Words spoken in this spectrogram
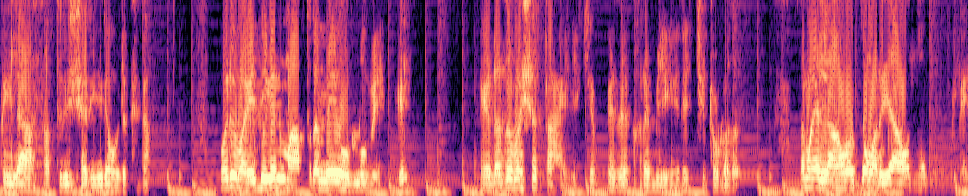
പിലാസ തിരുശരീരം ഒരുക്കുക. ഒരു വൈദികൻ മാത്രമേ ഉള്ളൂവെങ്കിൽ ഇടതുവശത്തായിരിക്കും ഇത് ക്രമീകരിച്ചിട്ടുള്ളത്. നമുക്ക് എല്ലാവർക്കും അറിയാവുന്നതുപോലെ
